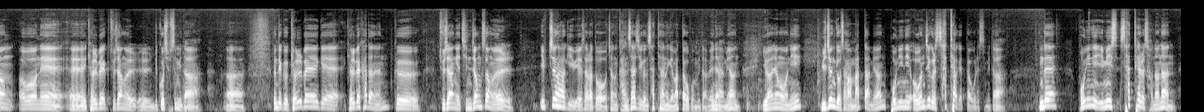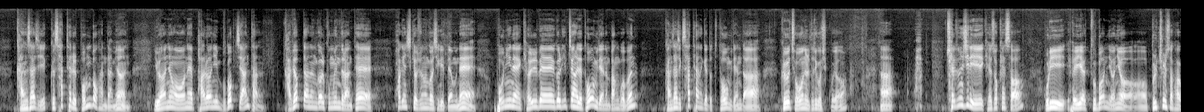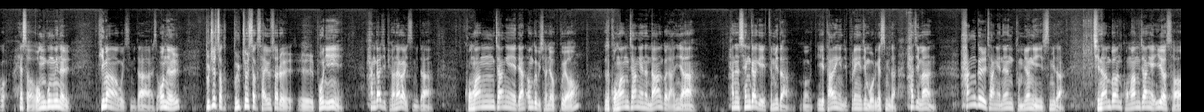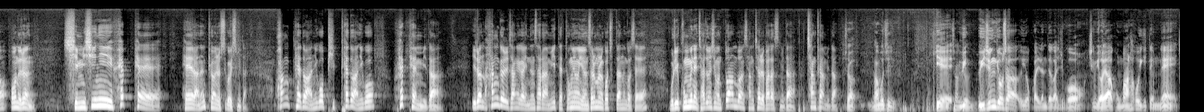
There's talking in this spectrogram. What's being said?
이완영 의원의 에, 결백 주장을 믿고 싶습니다. 아, 근데 그 결백에 결백하다는 그 주장의 진정성을 입증하기 위해서라도 저는 간사직은 사퇴하는 게 맞다고 봅니다. 왜냐하면 이완영 의원이 위증 교사가 맞다면 본인이 의원직을 사퇴하겠다고 그랬습니다. 근데 본인이 이미 사퇴를 선언한 간사직 그 사퇴를 번복한다면 유한영 의원의 발언이 무겁지 않다는 가볍다는 걸 국민들한테 확인시켜 주는 것이기 때문에 본인의 결백을 입증하는 데 도움이 되는 방법은 간사직 사퇴하는 게 더 도움이 된다. 그 조언을 드리고 싶고요. 아, 하- 최순실이 계속해서 우리 회의에 두 번 연이어 어, 불출석하고 해서 온 국민을 기망하고 있습니다. 그래서 오늘 불출석 불출석 사유서를 보니 한 가지 변화가 있습니다. 공황 장애에 대한 언급이 전혀 없고요. 그래서 공황 장애는 나은 것 아니냐 하는 생각이 듭니다. 뭐 이게 다행인지 불행인지 모르겠습니다. 하지만 한글 장애는 분명히 있습니다. 지난번 공황 장애에 이어서 오늘은 심신이 회폐해라는 표현을 쓰고 있습니다. 황폐도 아니고 피폐도 아니고 회폐입니다. 이런 한글 장애가 있는 사람이 대통령의 연설문을 고쳤다는 것에 우리 국민의 자존심은 또 한 번 상처를 받았습니다. 창피합니다. 자 나머지 예, 위, 장경. 위증교사 의혹 관련돼 가지고 지금 여야 공방을 하고 있기 때문에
